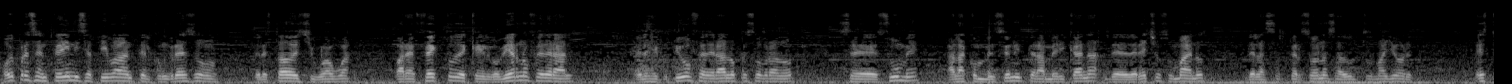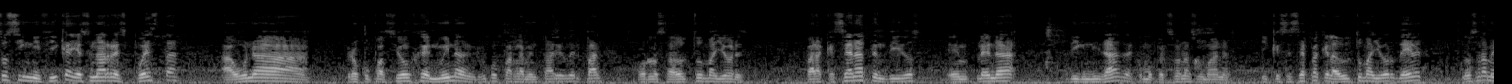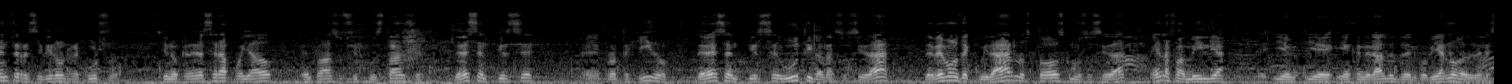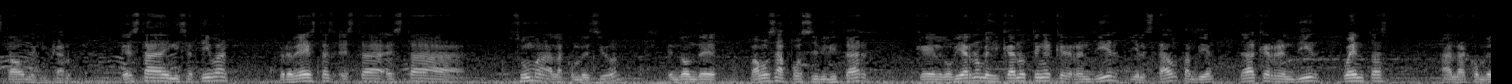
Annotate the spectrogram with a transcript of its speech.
Hoy presenté iniciativa ante el Congreso del Estado de Chihuahua para efecto de que el gobierno federal, el Ejecutivo Federal López Obrador, se sume a la Convención Interamericana de Derechos Humanos de las Personas Adultos Mayores. Esto significa y es una respuesta a una preocupación genuina del grupo parlamentario del PAN por los adultos mayores, para que sean atendidos en plena dignidad como personas humanas y que se sepa que el adulto mayor debe no solamente recibir un recurso, sino que debe ser apoyado en todas sus circunstancias, debe sentirse eh, protegido, debe sentirse útil a la sociedad. Debemos de cuidarlos todos como sociedad, en la familia eh, y, en, general desde el gobierno, desde el Estado mexicano. Esta iniciativa prevé esta, esta, esta suma a la convención en donde vamos a posibilitar que el gobierno mexicano tenga que rendir, y el Estado también, tenga que rendir cuentas a la convención.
